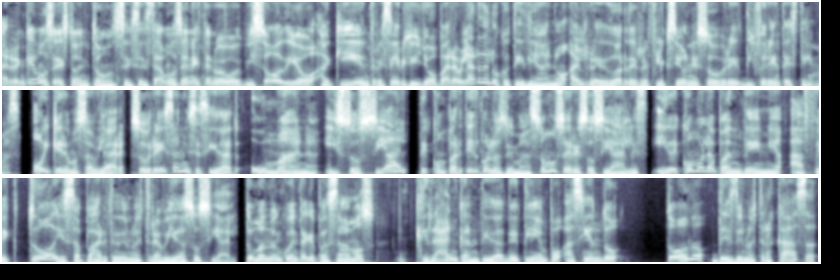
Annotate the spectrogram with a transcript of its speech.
Arranquemos esto entonces. Estamos en este nuevo episodio aquí entre Sergio y yo para hablar de lo cotidiano alrededor de reflexiones sobre diferentes temas. Hoy queremos hablar sobre esa necesidad humana y social de compartir con los demás. Somos seres sociales y de cómo la pandemia afectó esa parte de nuestra vida social, tomando en cuenta que pasamos gran cantidad de tiempo haciendo todo desde nuestra casa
